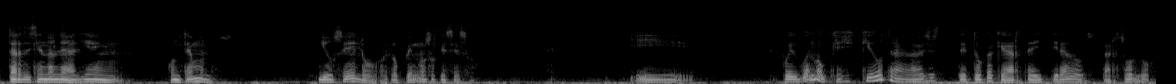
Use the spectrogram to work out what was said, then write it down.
Estar diciéndole a alguien, juntémonos. Yo sé lo, lo penoso que es eso. Y pues bueno, ¿qué, ¿qué, otra? A veces te toca quedarte ahí tirado, estar solo,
